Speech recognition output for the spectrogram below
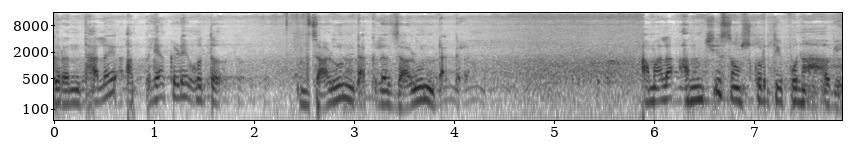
ग्रंथालय आपल्याकडे होतं. जाळून टाकलं जाळून टाकलं. आम्हाला आमची संस्कृती पुन्हा हवी.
